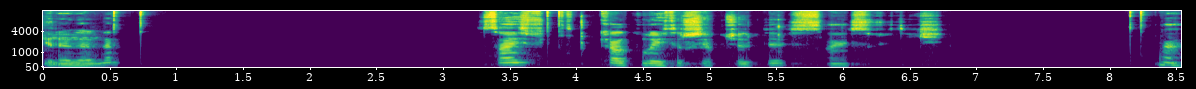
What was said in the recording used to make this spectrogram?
Görevlerden. Scientific Calculator yapacağız bir de. Scientific. Heh,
